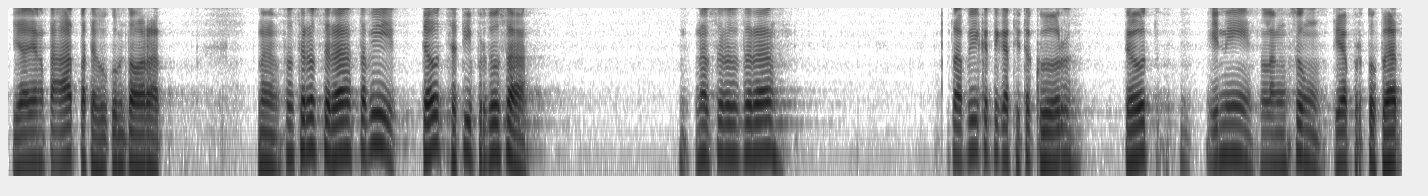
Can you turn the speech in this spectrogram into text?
ya yang taat pada hukum Taurat. Nah, saudara-saudara, tapi Daud jadi berdosa. Nah, saudara-saudara, tapi ketika ditegur, Daud ini langsung dia bertobat.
